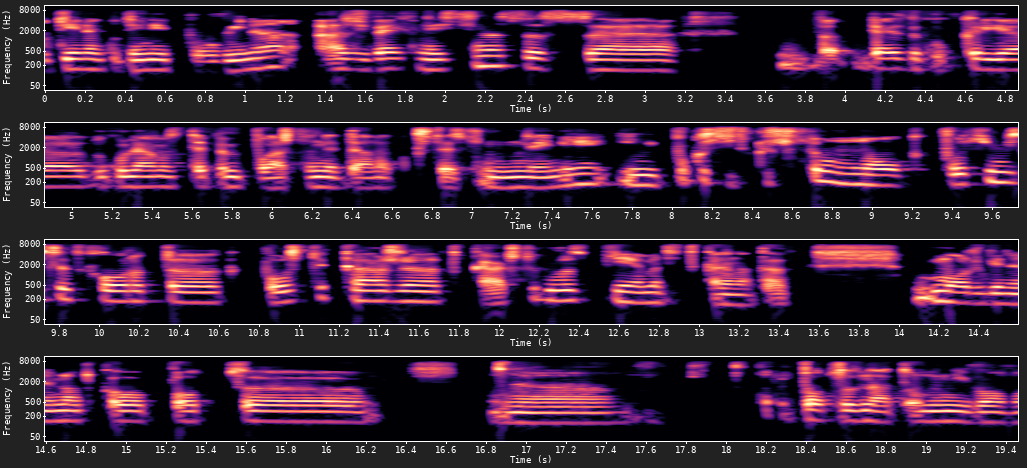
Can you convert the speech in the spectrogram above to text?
година, година и половина, аз живеех наистина с без да го крия до голяма степен плащане данък обществено мнение и ми пукаше изключително много какво си мислят хората, какво ще кажат, как ще го възприемат и така нататък. Може би на едно такова под, подсъзнателно ниво.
